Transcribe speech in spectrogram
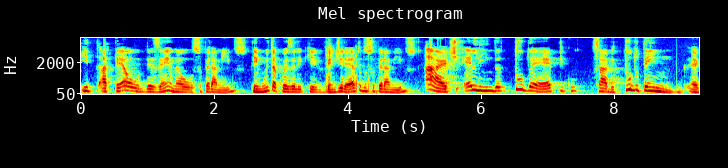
e até ao desenho, né, o Super Amigos. Tem muita coisa ali que vem direto do Super Amigos. A arte é linda, tudo é épico, sabe? Tudo tem é,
